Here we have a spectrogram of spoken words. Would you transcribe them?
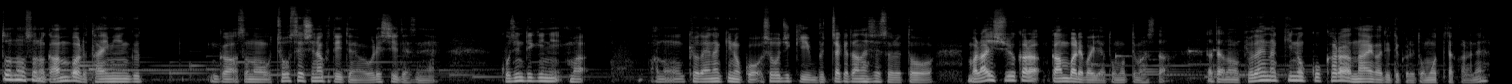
トのその頑張るタイミングがその調整しなくていいというのが嬉しいですね。個人的にまああの巨大なキノコ正直ぶっちゃけた話すると、まあ、来週から頑張ればいいやと思ってました。だってあの巨大なキノコから苗が出てくると思ってたからね。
